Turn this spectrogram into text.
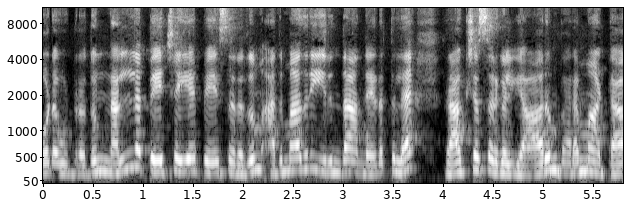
ஓட விடுறதும் நல்ல பேச்சையே பேசுறதும் அது மாதிரி இருந்தா அந்த இடத்துல ராட்சசர்கள் யாரும் வரமாட்டா.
